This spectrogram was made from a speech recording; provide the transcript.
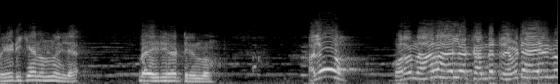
പേടിക്കാനൊന്നുമില്ല. ധൈര്യമായിട്ടിരുന്നു. ഹലോ? കൊറേ നാളായല്ലോ കണ്ടിട്ട്. എവിടെ ആയിരുന്നു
